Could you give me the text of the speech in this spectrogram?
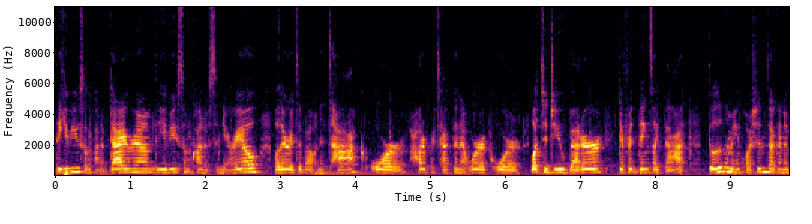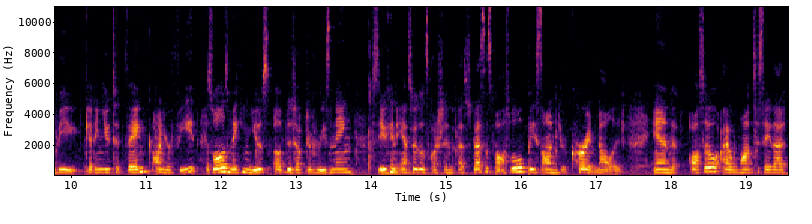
they give you some kind of diagram they give you some kind of scenario whether it's about an attack or how to protect the network or what to do better different things like that. Those are the main questions that are going to be getting you to think on your feet as well as making use of deductive reasoning so you can answer those questions as best as possible based on your current knowledge. And also I want to say that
